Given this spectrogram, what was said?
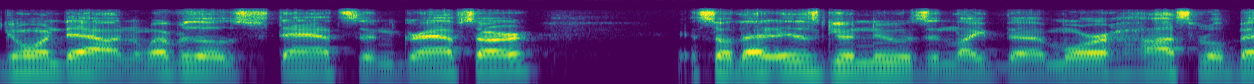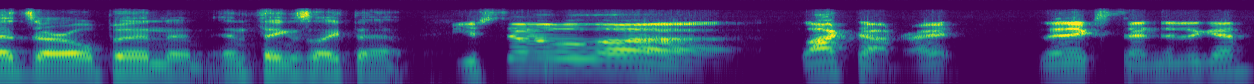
going down, whatever those stats and graphs are. So that is good news, and like the more hospital beds are open and, and things like that. You're still uh lockdown, right? They extended again.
